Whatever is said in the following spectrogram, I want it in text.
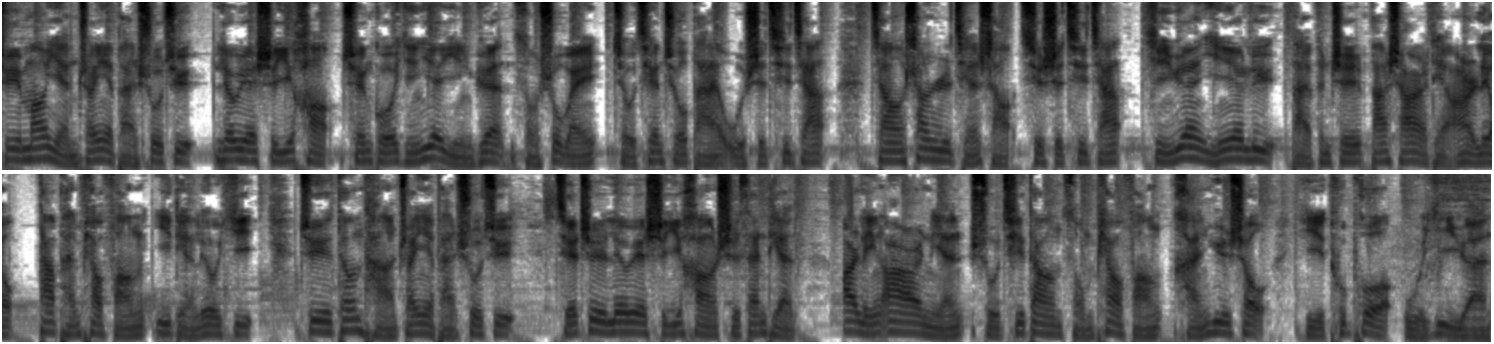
据猫眼专业版数据六月十一号全国营业影院总数为九千九百五十七家较上日减少七十七家影院营业率百分之八十二点二六大盘票房一点六亿。据灯塔专业版数据截至六月十一号十三点二零二二年暑期档总票房含预售已突破五亿元。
